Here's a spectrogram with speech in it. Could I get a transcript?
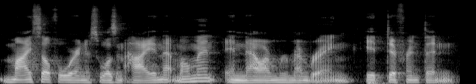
my self awareness wasn't high in that moment. And now I'm remembering it different than,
